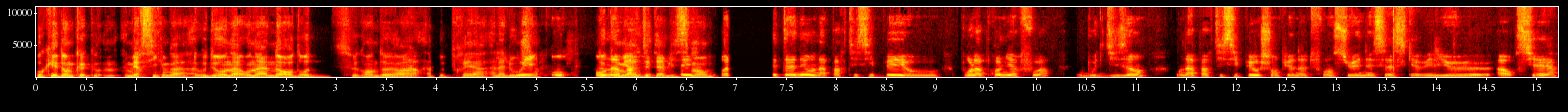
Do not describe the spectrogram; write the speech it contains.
Ok, donc euh, merci. À vous deux, on a, on a un ordre de grandeur à, peu près à, la louche. Oui, on, de combien d'établissements Cette année, on a participé au, pour la première fois, au bout de dix ans, on a participé au championnat de France UNSS qui avait lieu euh, à Orsières.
